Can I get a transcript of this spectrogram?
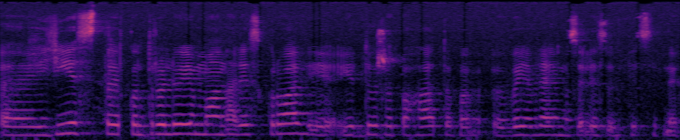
е, їсти. Контролюємо аналіз крові і дуже багато ви- виявляємо залізодефіцитних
